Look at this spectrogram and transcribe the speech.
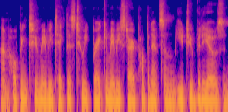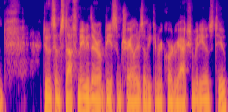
I'm hoping to maybe take this two week break and maybe start pumping out some YouTube videos and doing some stuff. Maybe there will be some trailers that we can record reaction videos to.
